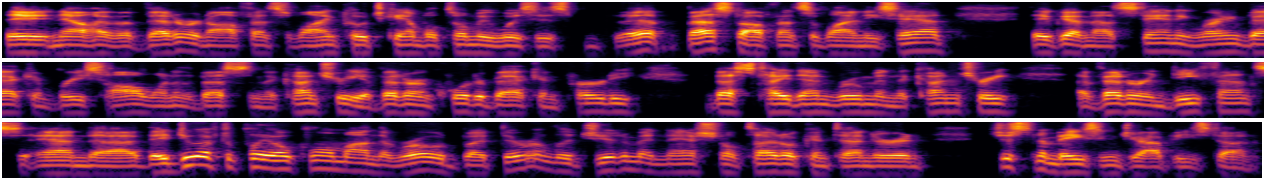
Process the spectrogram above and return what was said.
They now have a veteran offensive line. Coach Campbell told me was his best offensive line he's had. They've got an outstanding running back in Breece Hall, one of the best in the country, a veteran quarterback in Purdy, best tight end room in the country, a veteran defense. And uh, they do have to play Oklahoma on the road, but they're a legitimate national title contender and just an amazing job he's done.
